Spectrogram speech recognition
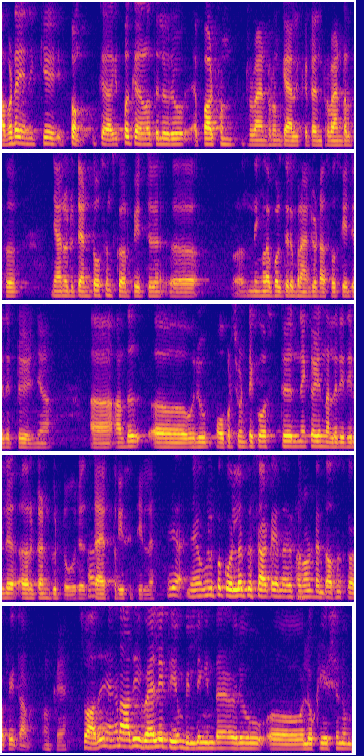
അവിടെ എനിക്ക് ഇപ്പം ഇപ്പം കേരളത്തിലൊരു അപ്പാർട്ട് ഫ്രം ട്രിവാൻഡ്രം കാലിക്കറ്റ് ട്രിവാൻഡ്രത്ത് ഞാനൊരു ടെൻ തൗസൻഡ് സ്ക്വയർ ഫീറ്റ് നിങ്ങളെ പോലത്തെ ഒരു ബ്രാൻഡുമായിട്ട് അസോസിയേറ്റ് ചെയ്തിട്ട് കഴിഞ്ഞാൽ അത് ഒരു ഓപ്പർച്യൂണിറ്റി കോസ്റ്റിനെ കഴിഞ്ഞ് നല്ല രീതിയിൽ റിട്ടേൺ കിട്ടും ഒരു ടയർ ത്രീ സിറ്റിയിൽ ഞങ്ങളിപ്പോൾ കൊല്ലത്ത് സ്റ്റാർട്ട് ചെയ്യുന്നത് around ten thousand square feet ആണ്. ഓക്കെ സോ അത് ഞങ്ങൾ ആദ്യം ഇവാലുവേറ്റ് ചെയ്യും ബിൽഡിങ്ങിന്റെ ഒരു ലൊക്കേഷനും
